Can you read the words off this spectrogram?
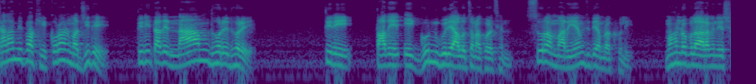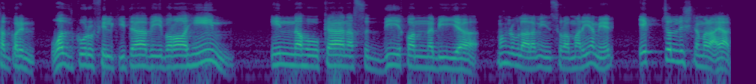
কালামি পাখি, কোরআন মাজিদে তিনি তাদের নাম ধরে ধরে তিনি তাদের এই গুণগুলি আলোচনা করেছেন। সুরা মারিয়াম যদি আমরা খুলি মহানবুল্লাহ আলমিন ইরশাদ করেন ওয়াজকুর আলমিন সুরা মারিয়ামের একচল্লিশ নম্বর আয়াত।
